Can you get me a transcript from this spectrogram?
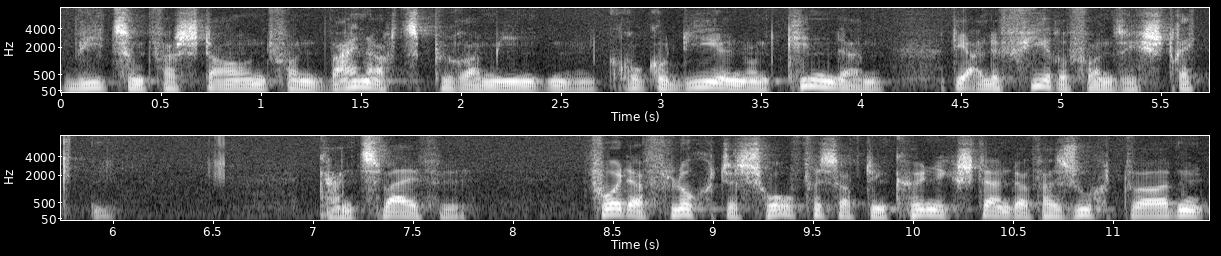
wie zum Verstauen von Weihnachtspyramiden, Krokodilen und Kindern, die alle Viere von sich streckten. Kein Zweifel. Vor der Flucht des Hofes auf den Königstein war versucht worden,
